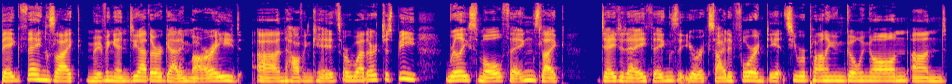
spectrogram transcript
big things like moving in together, getting married, and having kids, or whether it just be really small things like day to day things that you're excited for and dates you were planning and going on, and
